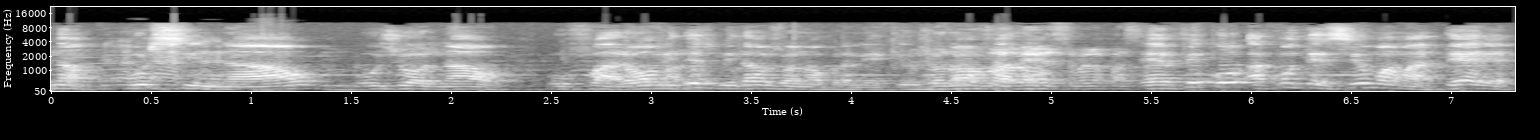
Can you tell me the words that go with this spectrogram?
Não, por sinal, o jornal, o Farol, me, deixa, me dá um jornal para mim aqui. O jornal Farol. É, ficou, aconteceu uma matéria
